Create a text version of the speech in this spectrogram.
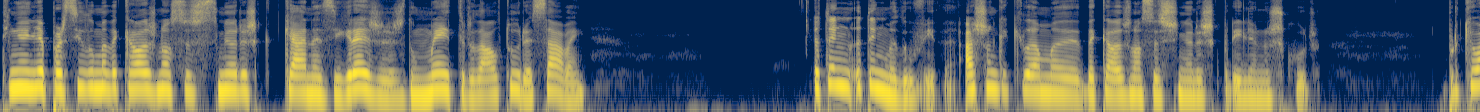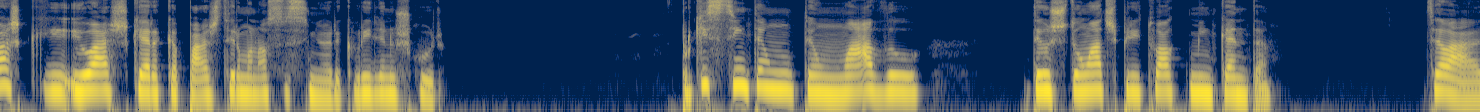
tinha-lhe aparecido uma daquelas Nossas Senhoras que há nas igrejas, de um metro de altura, sabem? Eu tenho, eu tenho uma dúvida. Acham que aquilo é uma daquelas Nossas Senhoras que brilha no escuro? Porque eu acho que, eu acho que era capaz de ter uma Nossa Senhora que brilha no escuro. Porque isso sim tem um, tem um lado. Tem um lado espiritual que me encanta sei lá,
